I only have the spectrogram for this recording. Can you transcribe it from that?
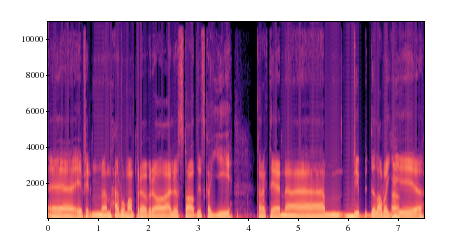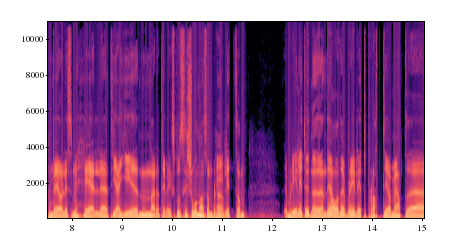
eh, i filmen her, hvor man prøver å Eller stadig skal gi karakterene mm, dybde, da, ved å, gi, ved å liksom hele tida gi narrativ eksposisjon, da, som blir litt sånn det blir litt unødvendig, og det blir litt platt i og med at eh,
